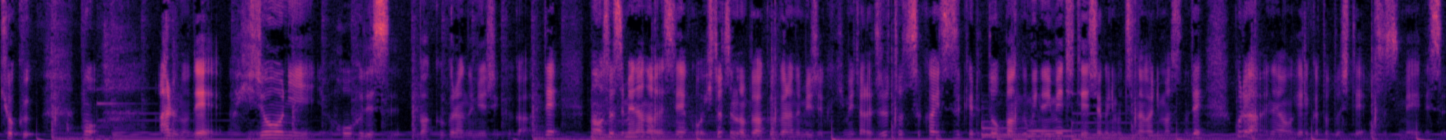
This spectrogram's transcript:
曲もあるので、非常に豊富です。バックグラウンドミュージックが。で、まあ、おすすめなのはですね、こう一つのバックグラウンドミュージック決めたらずっと使い続けると番組のイメージ定着にもつながりますので、これは、ね、やり方としておすすめです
